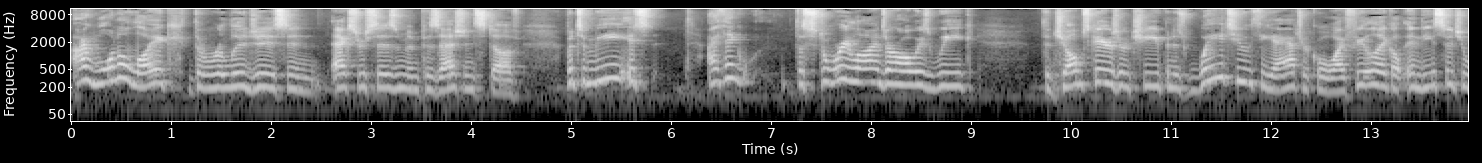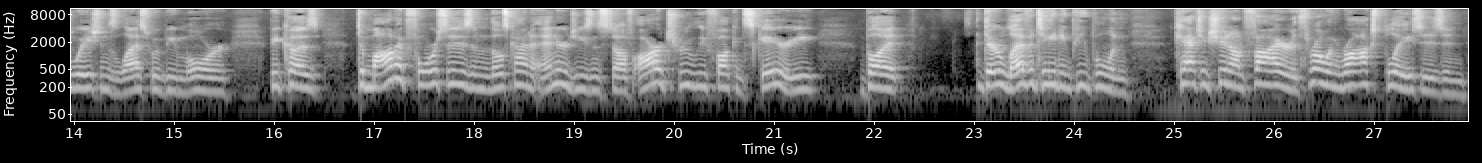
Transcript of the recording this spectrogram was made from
I want to like the religious and exorcism and possession stuff, but to me it's I think the storylines are always weak the jump scares are cheap and it's way too theatrical. I feel like in these situations, less would be more because demonic forces and those kind of energies and stuff are truly fucking scary, but they're levitating people and catching shit on fire and throwing rocks places and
